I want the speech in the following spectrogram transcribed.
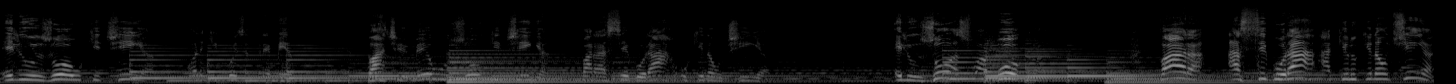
Ele usou o que tinha, olha que coisa tremenda. Bartimeu usou o que tinha para assegurar o que não tinha. Ele usou a sua boca para assegurar aquilo que não tinha,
